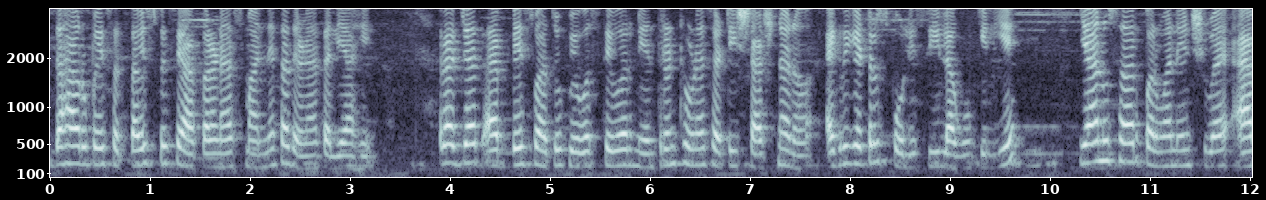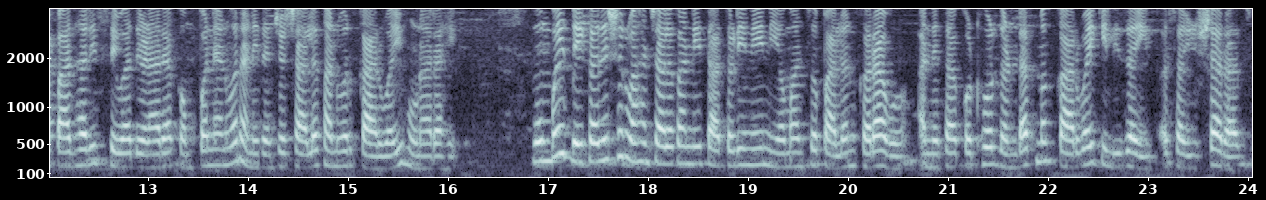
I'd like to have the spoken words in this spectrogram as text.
दहा रुपये सत्तावीस पैसे आकारण्यास मान्यता देण्यात आली आहे. राज्यात ॲप बेस वाहतूक व्यवस्थेवर नियंत्रण ठेवण्यासाठी शासनानं ॲग्रिगेटर्स पॉलिसी लागू केली आहे. यानुसार परवान्यांशिवाय ॲप आधारित सेवा देणाऱ्या कंपन्यांवर आणि त्यांच्या चालकांवर कारवाई होणार आहे. मुंबईत बेकायदेशीर वाहन चालकांनी तातडीने नियमांचं पालन करावं अन्यथा कठोर दंडात्मक कारवाई केली जाईल असा इशाराच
